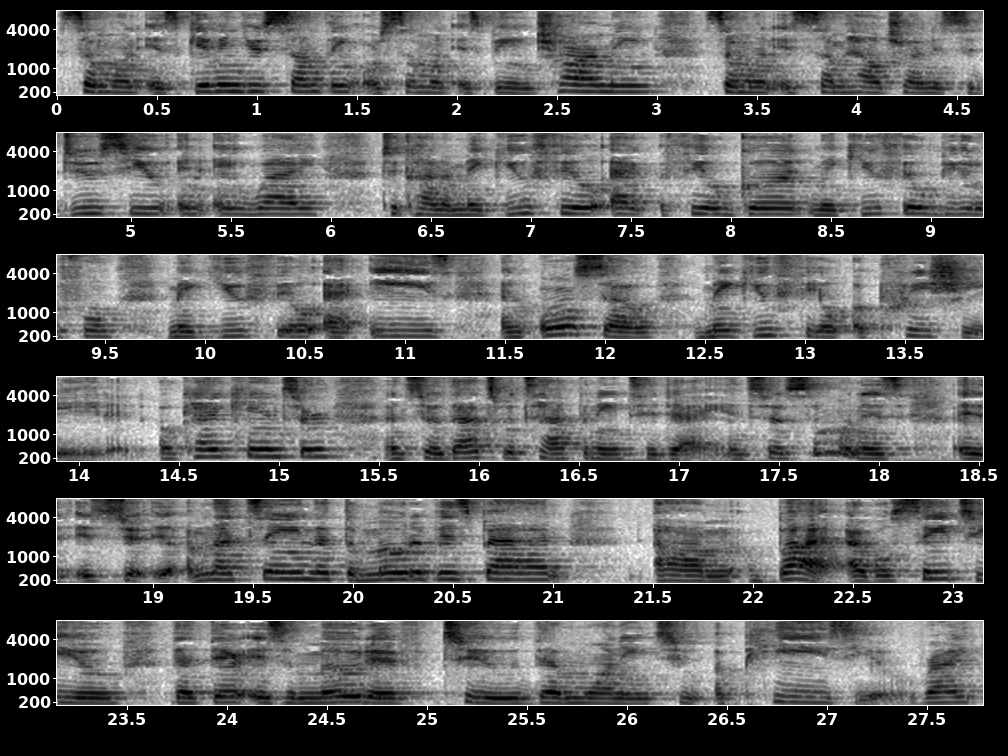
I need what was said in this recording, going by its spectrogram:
Someone is giving you something, or someone is being charming. Someone is somehow trying to seduce you in a way to kind of make you feel feel good, make you feel beautiful, make you feel at ease, and also make you feel appreciated. Okay, Cancer, and so that's what's happening today. And so someone is, it's. Just, I'm not saying that the motive is bad. Um, but I will say to you that there is a motive to them wanting to appease you, right?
